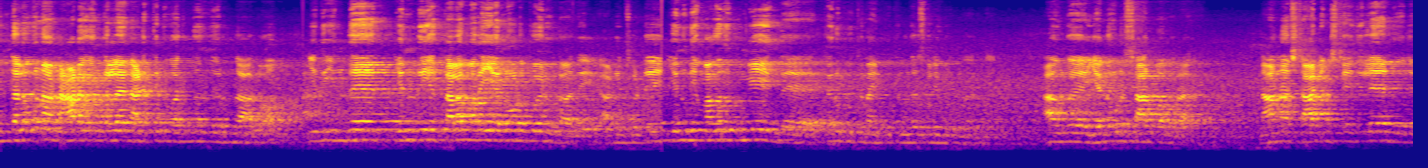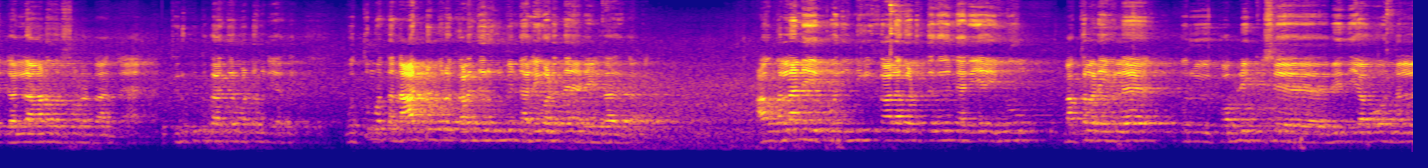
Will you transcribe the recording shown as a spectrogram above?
இந்த அளவுக்கு நான் நாடகங்களை நடத்திட்டு வந்து இருந்தாலும் இது இந்த என்னுடைய தலைமுறையோட போயிடக்கூடாது அப்படின்னு சொல்லிட்டு என்னுடைய மகனுக்குமே இந்த தெருப்புக்கு நான் இப்போ தான் சொல்லி கொடுக்குறாரு அவங்க என்னை ஒரு ஷார்ப் பார்க்குறாங்க நானாக ஸ்டார்டிங் ஸ்டேஜில் கொஞ்சம் டல்லான ஒரு ஸ்டூடெண்ட்டாக இருந்தேன் திருப்பூர் கலைஞர் மட்டும் கிடையாது. ஒட்டுமொத்த நாட்டுப்புற கலைஞர்களுமே நலிவடைந்த நிலையில் தான் இருக்காங்க. அவங்கெல்லாம் நீ இப்போ இன்றைக்கி காலகட்டத்துக்கு நிறைய இன்னும் மக்களடைவில் ஒரு பப்ளிக் ரீதியாகவோ நல்ல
